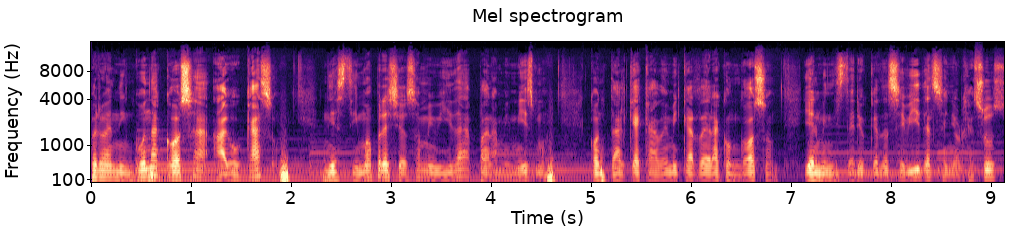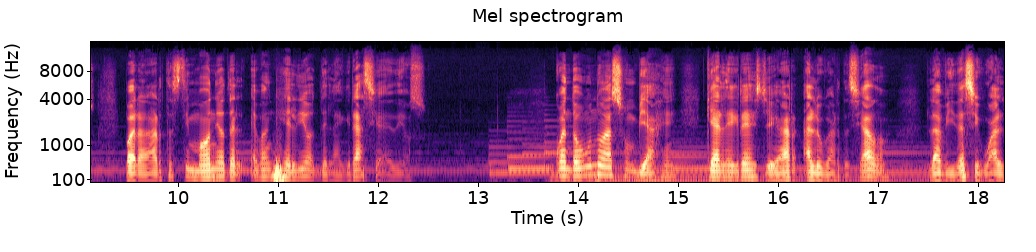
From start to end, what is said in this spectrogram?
pero en ninguna cosa hago caso, ni estimo preciosa mi vida para mí mismo, con tal que acabe mi carrera con gozo y el ministerio que recibí del Señor Jesús, para dar testimonio del Evangelio de la gracia de Dios. Cuando uno hace un viaje, qué alegre es llegar al lugar deseado. La vida es igual.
